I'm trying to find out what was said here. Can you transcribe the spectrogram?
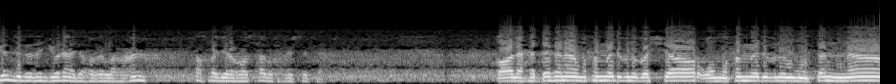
جندب بن جنادة رضي الله عنه أخرج له أصحابه في الستة قال حدثنا محمد بن بشار ومحمد بن المثنى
